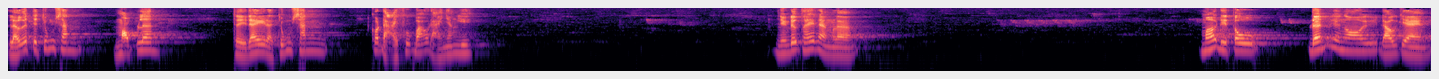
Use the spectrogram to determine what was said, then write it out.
lợi ích cho chúng sanh mọc lên, thì đây là chúng sanh có đại phước báo đại nhân duyên. Nhưng đức thấy rằng là mới đi tu đến cái ngôi đạo tràng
